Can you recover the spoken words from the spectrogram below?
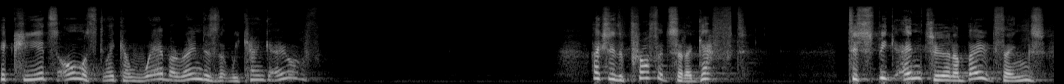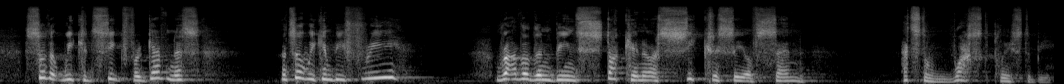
it creates almost like a web around us that we can't get out of. Actually, the prophets are a gift to speak into and about things so that we can seek forgiveness and so we can be free rather than being stuck in our secrecy of sin. That's the worst place to be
